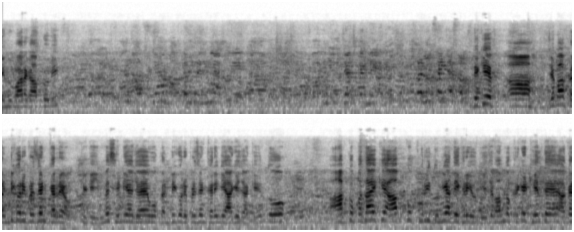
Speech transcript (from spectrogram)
ईद मुबारक आपको भी देखिए जब आप कंट्री को रिप्रेजेंट कर रहे हो, क्योंकि मिस इंडिया जो है वो कंट्री को रिप्रेजेंट करेंगे आगे जाके तो आपको पता है कि आपको पूरी दुनिया देख रही होती है। जब हम लोग क्रिकेट खेलते हैं, अगर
